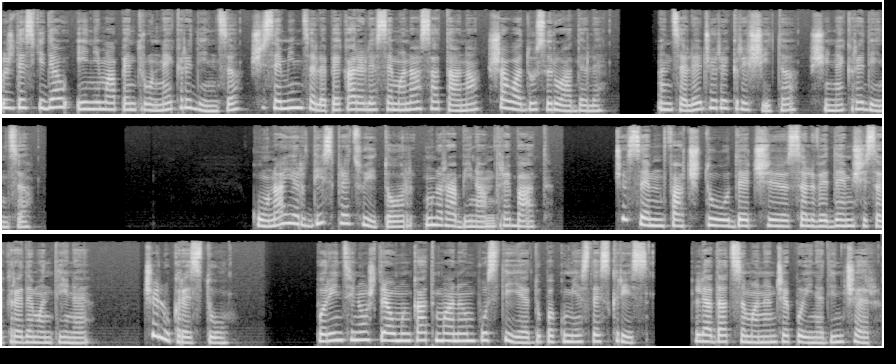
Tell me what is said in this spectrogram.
își deschideau inima pentru necredință și semințele pe care le semăna satana și-au adus roadele. Înțelegere greșită și necredință. Cu un aer disprețuitor, un rabin a întrebat Ce semn faci tu, deci, să-l vedem și să credem în tine? Ce lucrezi tu? Părinții noștri au mâncat mană în pustie, după cum este scris. Le-a dat să mănânce pâine din cer.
